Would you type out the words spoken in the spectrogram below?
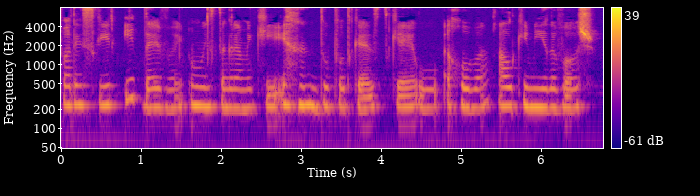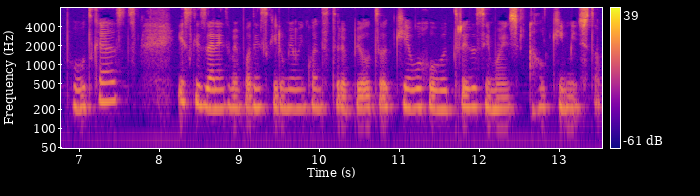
Podem seguir e devem o Instagram aqui do podcast, que é o arroba alquimia da voz podcast. E se quiserem também podem seguir o meu enquanto terapeuta, que é o arroba Teresa Simões Alquimista.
